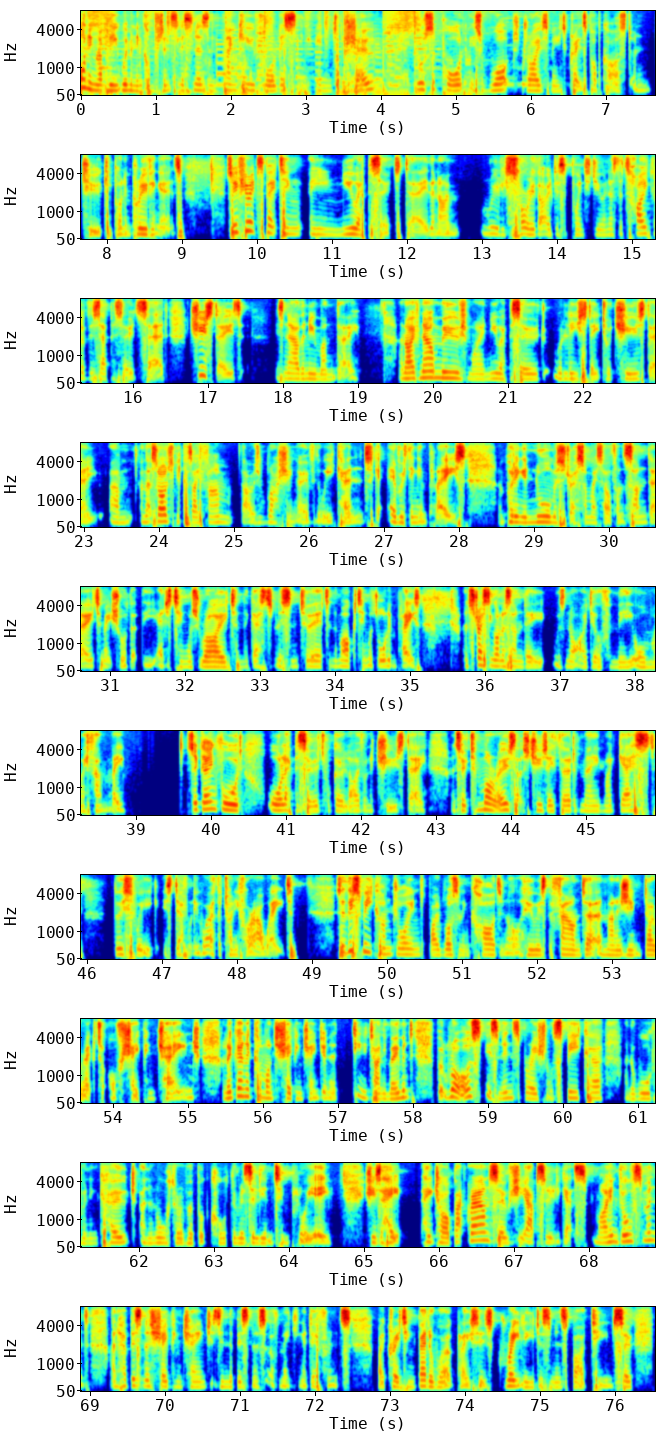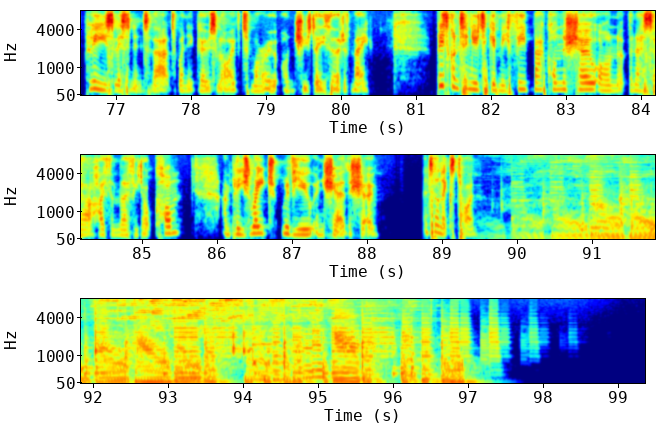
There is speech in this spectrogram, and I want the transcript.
Morning, lovely Women in Confidence listeners, and thank you for listening into the show. Your support is what drives me to create this podcast and to keep on improving it. So, if you're expecting a new episode today, then I'm really sorry that I disappointed you. And as the title of this episode said, Tuesdays is now the new Monday. And I've now moved my new episode release date to a Tuesday. Um, and that's largely because I found that I was rushing over the weekend to get everything in place and putting enormous stress on myself on Sunday to make sure that the editing was right and the guests listened to it and the marketing was all in place. And stressing on a Sunday was not ideal for me or my family. So going forward, all episodes will go live on a Tuesday. And so tomorrow, so that's Tuesday, 3rd of May, my guest this week is definitely worth a 24 hour wait. So this week I'm joined by Rosalind Cardinal, who is the founder and managing director of Shaping Change. And I'm going to come on to Shaping Change in a teeny tiny moment. But Ros is an inspirational speaker, an award winning coach, and an author of a book called The Resilient Employee. She's a HR background, so she absolutely gets my endorsement. And her business shaping change is in the business of making a difference by creating better workplaces, great leaders, and inspired teams. So please listen into that when it goes live tomorrow on Tuesday, 3rd of May. Please continue to give me feedback on the show on vanessa-murphy.com and please rate, review, and share the show. Until next time.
